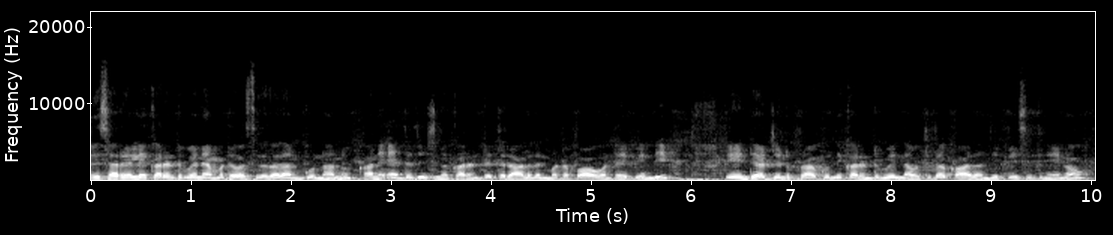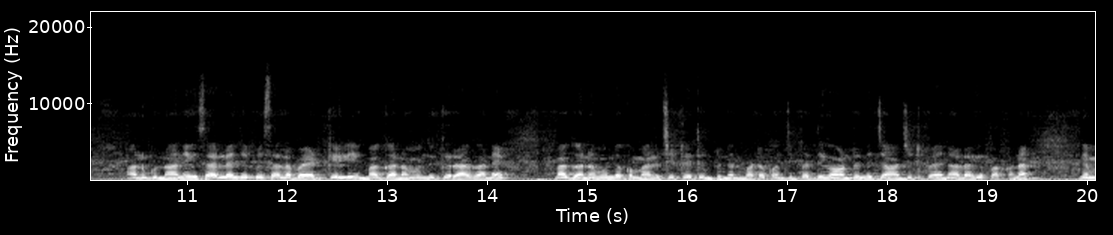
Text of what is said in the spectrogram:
ఇది సరేలే కరెంటు పోయిన ఎమ్మటే వస్తుంది కదా అనుకున్నాను. కానీ ఎంత చేసినా కరెంట్ అయితే రాలేదనమాట పావు గంట అయిపోయింది. ఏంటి అర్జెంట్ ఫ్రాక్ ఉంది కరెంటు పోయింది అవుతుందా కాదని చెప్పేసి నేను అనుకున్నాను. ఇక సర్లే అని చెప్పేసి అలా బయటకు వెళ్ళి మా గన ముందుకు రాగానే మా గన ముందు ఒక మల్లె చెట్టు అయితే ఉంటుందన్నమాట. కొంచెం పెద్దగా ఉంటుంది. జాన్ చెట్టు పైన అలాగే పక్కన నిమ్మ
